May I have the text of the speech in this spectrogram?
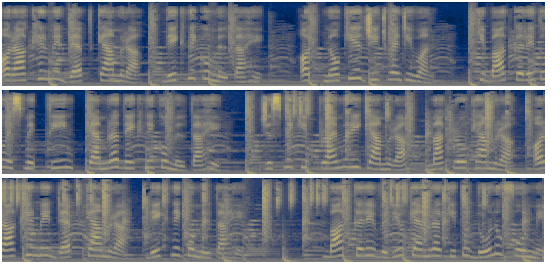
और आखिर में डेप्थ कैमरा देखने को मिलता है, और नोकिया G21 की बात करें तो इसमें तीन कैमरा देखने को मिलता है। जिसमें कि प्राइमरी कैमरा मैक्रो कैमरा और आखिर में डेप्थ कैमरा देखने को मिलता है। बात करें वीडियो कैमरा की तो दोनों फ़ोन में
